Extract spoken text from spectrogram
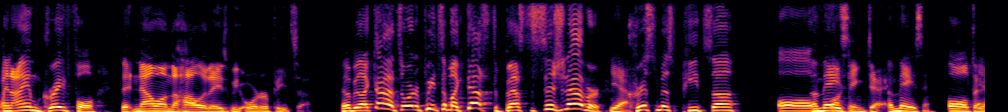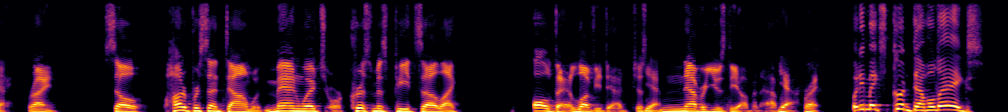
And I am grateful that now on the holidays we order pizza. He'll be like, ah, let's order pizza. I'm like, that's the best decision ever. Yeah. Christmas pizza all Amazing. fucking day. Amazing. all day. Yeah. Right. So 100% down with manwich or Christmas pizza, like all day. I love you, Dad. Just Yeah. never use the oven ever. Yeah, right. But he makes good deviled eggs.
